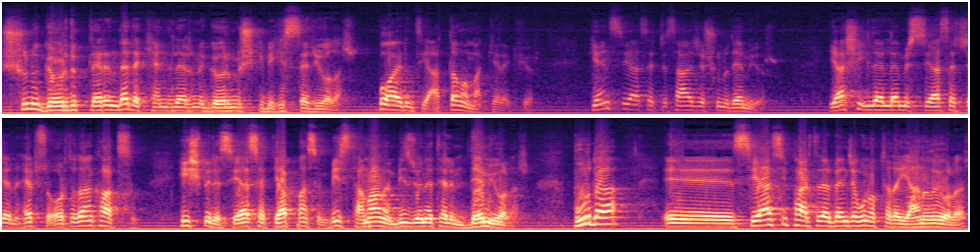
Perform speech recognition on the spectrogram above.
şunu gördüklerinde de kendilerini görmüş gibi hissediyorlar. Bu ayrıntıyı atlamamak gerekiyor. Genç siyasetçi sadece şunu demiyor. Yaşı ilerlemiş siyasetçilerin hepsi ortadan kalksın. Hiçbiri siyaset yapmasın. Biz tamamen biz yönetelim demiyorlar. Burada e, siyasi partiler bence bu noktada yanılıyorlar.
